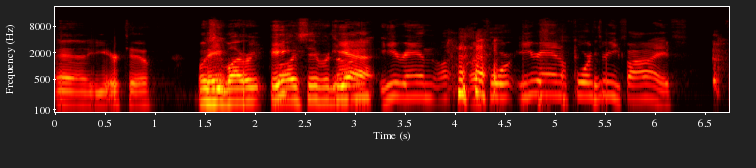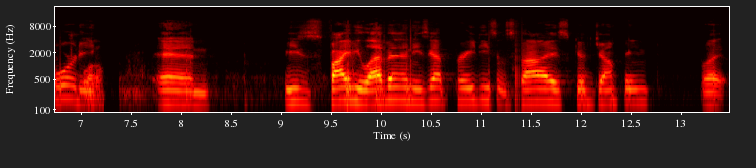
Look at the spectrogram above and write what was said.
in a year or two. Was They- he wide, re- he- wide receiver nine? Yeah, he ran a four. he ran a four three five forty, Whoa. and he's five eleven. He's got pretty decent size, good jumping, but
